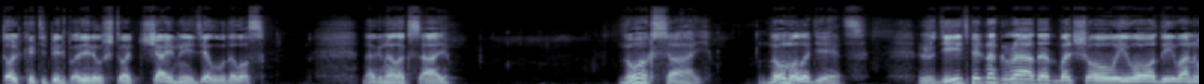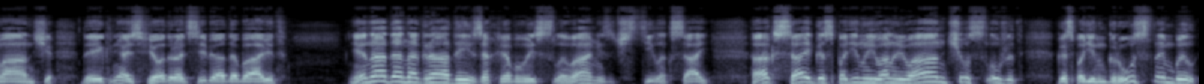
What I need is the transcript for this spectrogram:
Только теперь поверил, что отчаянное дело удалось. Нагнал Аксая. — Ну, Аксай, ну, молодец! Жди теперь награды от большого воевода Ивана Ивановича, да и князь Федор от себя добавит. Не надо награды, захлебываясь словами, зачастил Аксай. Аксай господину Ивану Ивановичу служит. Господин грустным был,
